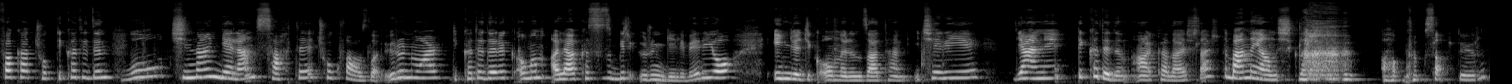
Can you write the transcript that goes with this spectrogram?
Fakat çok dikkat edin. Bu Çin'den gelen sahte çok fazla ürün var. Dikkat ederek alın. Alakasız bir ürün geliveriyor. İncecik onların zaten içeriği. Yani dikkat edin arkadaşlar. Ben de yanlışlıkla aldım ürün.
